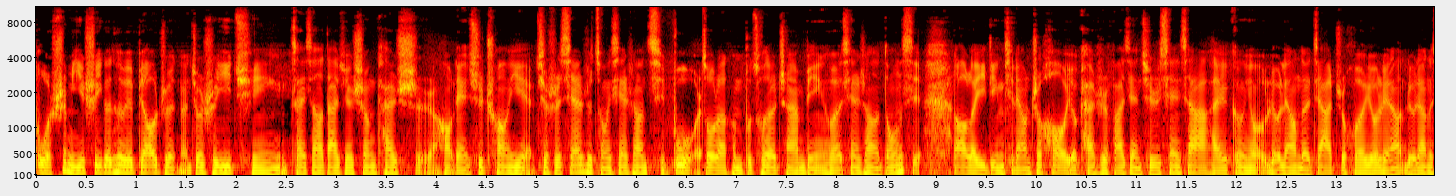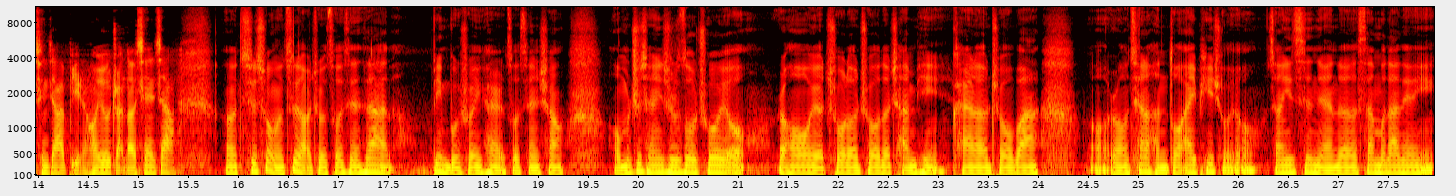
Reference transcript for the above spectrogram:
我是迷是一个特别标准的，就是一群在校大学生开始，然后连续创业，就是先是从线上起步，做了很不错的产品和线上的东西，到了一定体量之后，又开始发现其实线下还更有流量的价值或者有流量流量的性价比，然后又转到线下。呃，其实我们最早就是做线下的，并不是说一开始做线上。我们之前一直做桌游，然后也做了桌游的产品，开了桌游吧，呃，然后签了很多 IP 桌游，像一七年的三部大电影《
